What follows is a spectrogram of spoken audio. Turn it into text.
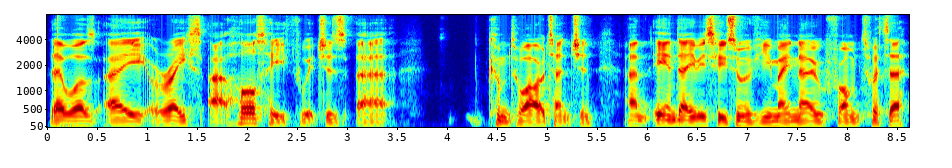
there was a race at Horseheath, which has uh, come to our attention. And Ian Davies, who some of you may know from Twitter,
